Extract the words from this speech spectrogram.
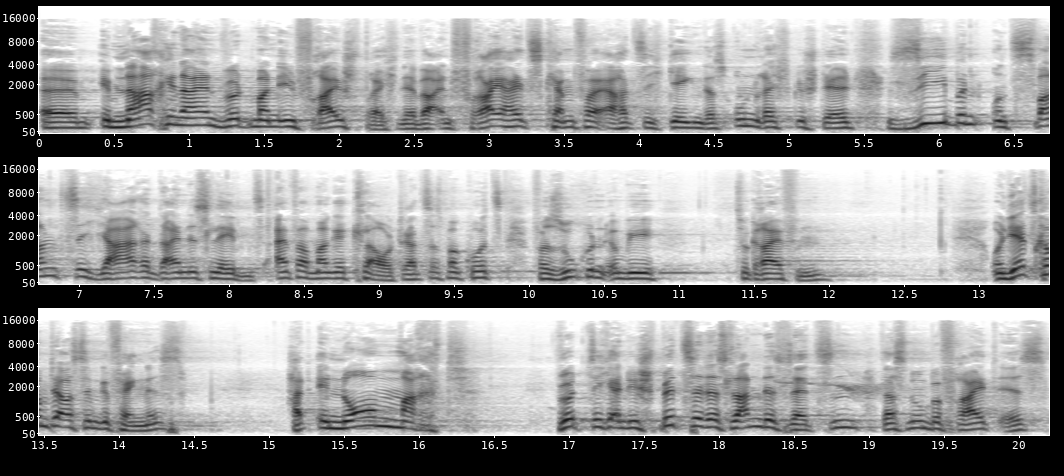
Ähm, Im Nachhinein wird man ihn freisprechen. Er war ein Freiheitskämpfer. Er hat sich gegen das Unrecht gestellt. 27 Jahre deines Lebens. Einfach mal geklaut. Kannst du das mal kurz versuchen, irgendwie zu greifen? Und jetzt kommt er aus dem Gefängnis, hat enorme Macht, wird sich an die Spitze des Landes setzen, das nun befreit ist.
